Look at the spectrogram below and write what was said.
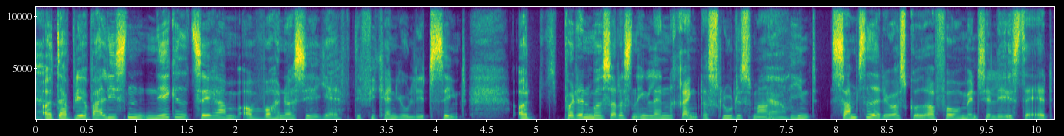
Ja. Og der bliver bare lige sådan nikket til ham, og hvor han også siger, ja, det fik han jo lidt sent. Og på den måde, så er der sådan en eller anden ring, der sluttes meget ja. fint. Samtidig er det også gået op for, mens jeg læste, at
